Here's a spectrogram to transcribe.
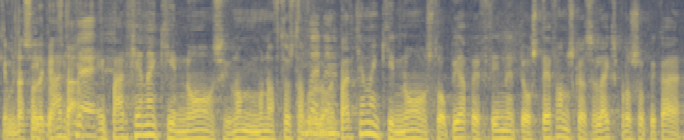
και μετά στο 17. Υπάρχει, ναι. υπάρχει ένα κοινό, συγγνώμη, μόνο αυτό στα ναι, ναι. Υπάρχει ένα κοινό στο οποίο απευθύνεται ο Στέφανος Κασελάκης προσωπικά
